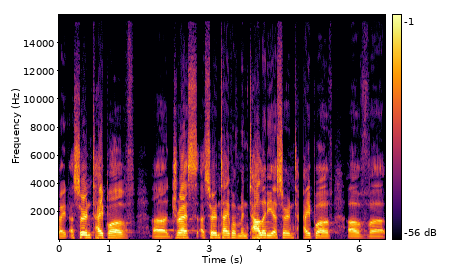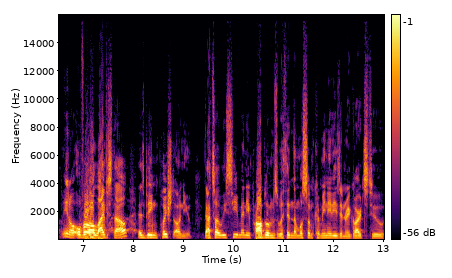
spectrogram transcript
right? A certain type of uh, dress, a certain type of mentality, a certain type of, of uh, you know, overall lifestyle is being pushed on you. That's why we see many problems within the Muslim communities in regards to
